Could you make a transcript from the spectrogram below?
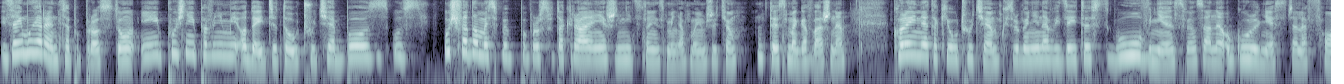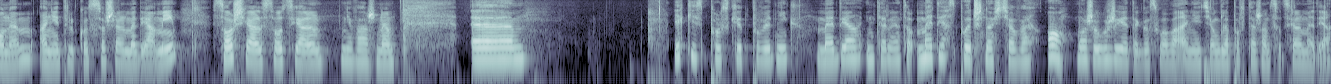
I zajmuję ręce po prostu i później pewnie mi odejdzie to uczucie, bo z, z, uświadomię sobie po prostu tak realnie, że nic to nie zmienia w moim życiu. To jest mega ważne. Kolejne takie uczucie, którego nienawidzę i to jest głównie związane ogólnie z telefonem, a nie tylko z social mediami. Social, social, nieważne. Ehm, jaki jest polski odpowiednik? Media internetowe? Media społecznościowe. O, może użyję tego słowa, a nie ciągle powtarzam social media.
